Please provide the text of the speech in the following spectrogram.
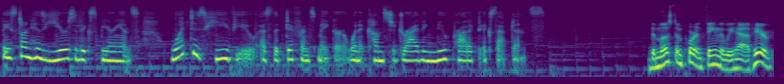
Based on his years of experience, what does he view as the difference maker when it comes to driving new product acceptance? The most important thing that we have here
